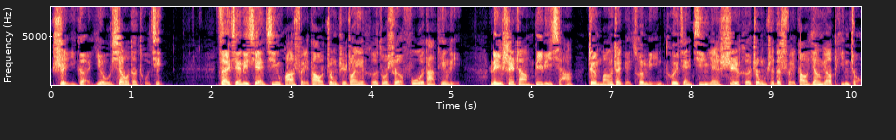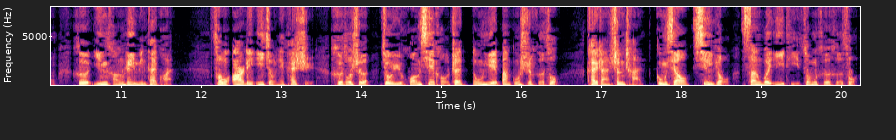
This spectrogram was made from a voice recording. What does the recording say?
是一个有效的途径。在建立县金华水稻种植专业合作社服务大厅里，理事长毕丽霞正忙着给村民推荐今年适合种植的水稻秧苗品种和银行利民贷款。从二零一九年开始，合作社就与黄歇口镇农业办公室合作，开展生产、供销、信用三位一体综合合作，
